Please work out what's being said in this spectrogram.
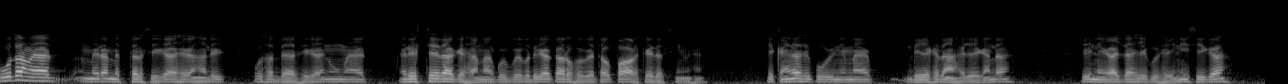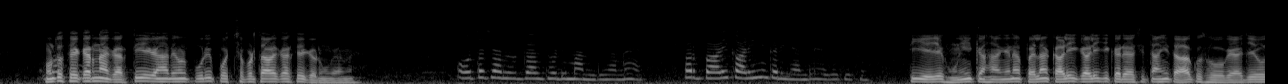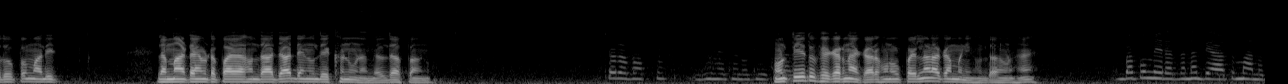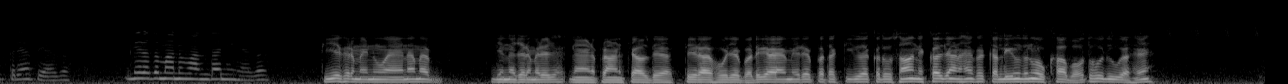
ਉਹ ਤਾਂ ਮੈਂ ਮੇਰਾ ਮਿੱਤਰ ਸੀਗਾ ਇਹ ਹਾਂ ਦੀ ਉਹ ਸੱਦਿਆ ਸੀਗਾ ਇਹਨੂੰ ਮੈਂ ਰਿਸ਼ਤੇ ਦਾ ਕਿਹਾ ਮੈਂ ਕੋਈ ਵਧੀਆ ਘਰ ਹੋਵੇ ਤਾਂ ਉਹ ਭਾਲ ਕੇ ਦੱਸੀ ਮੈਂ। ਇਹ ਕਹਿੰਦਾ ਸੀ ਕੋਈ ਨਹੀਂ ਮੈਂ ਦੇਖਦਾ ਹਜੇ ਕਹਿੰਦਾ। ਇਹ ਨਿਗਾਹ 'ਚ ਤਾਂ ਹਜੇ ਕੋਈ ਹੈ ਨਹੀਂ ਸੀਗਾ। ਹੁਣ ਤੂੰ ਫਿਕਰ ਨਾ ਕਰਤੀ ਹੈ ਗਾਂ ਤੇ ਹੁਣ ਪੂਰੀ ਪੁੱਛ ਪੜਤਾਲ ਕਰਕੇ ਕਰੂੰਗਾ ਮੈਂ। ਉਹ ਤਾਂ ਚੱਲ ਗੱਲ ਤੁਹਾਡੀ ਮੰਨਦੀ ਆ ਮੈਂ ਪਰ ਬਾਲੀ ਕਾਲੀ ਨਹੀਂ ਕਰੀ ਜਾਂਦੇ ਹੈਗੇ ਤੁਸੀਂ। ਧੀਏ ਜੇ ਹੁਣੀ ਕਹਾਂਗੇ ਨਾ ਪਹਿਲਾਂ ਕਾਲੀ ਕਾਲੀ ਚ ਕਰਿਆ ਸੀ ਤਾਂ ਹੀ ਤਾਂ ਆ ਕੁਝ ਹੋ ਗਿਆ। ਜੇ ਉਦੋਂ ਭਮਾ ਦੀ ਲੰਮਾ ਟਾਈਮ ਟਪਾਇਆ ਹੁੰਦਾ ਜਾਡੇ ਨੂੰ ਦੇਖਣ ਨੂੰ ਨਾ ਮਿਲਦਾ ਆਪਾਂ ਨੂੰ। ਚਲੋ ਬਾਪੂ ਜਿਵੇਂ ਤੁਹਾਨੂੰ ਠੀਕ ਹੁਣ। ਧੀਏ ਤੂੰ ਫਿਕਰ ਨਾ ਕਰ ਹੁਣ ਉਹ ਪਹਿਲਾਂ ਵਾਲਾ ਕੰਮ ਨਹੀਂ ਹੁੰਦਾ ਹੁਣ ਹੈ। ਬਾਪੂ ਮੇਰਾ ਤਾਂ ਨਾ ਵਿਆਹ ਤੋਂ ਮਨ ਉਤਰਿਆ ਪਿਆਗਾ ਮੇਰਾ ਤਾਂ ਮਨ ਮੰਨਦਾ ਨਹੀਂ ਹੈਗਾ। ਧੀਏ ਫਿਰ ਮੈਨੂੰ ਐ ਨਾ ਮੈਂ ਜਿੰਨਾ ਚਿਰ ਮੇਰੇ ਨੈਣ ਪ੍ਰਾਣ ਚੱਲਦੇ ਆ ਤੇਰਾ ਹੋ ਜੇ ਵਧੀਆ ਹੈ ਮੇਰੇ ਪਤਾ ਕੀ ਹੋਇਆ ਕਦੋਂ ਸਾਹ ਨਿਕਲ ਜਾਣਾ ਹੈ ਫਿਰ ਕੱਲੀ ਨੂੰ ਤੈਨੂੰ ਔਖਾ ਬਹੁਤ ਹੋ ਜਾਊਗਾ ਹੈ।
